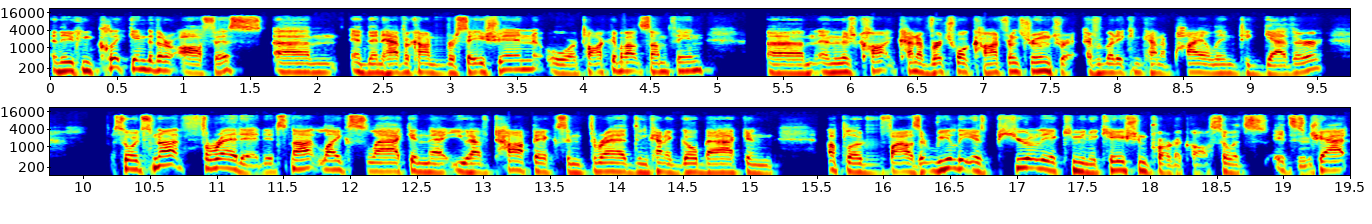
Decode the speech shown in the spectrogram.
And then you can click into their office um, and then have a conversation or talk about something. Um, and there's con- kind of virtual conference rooms where everybody can kind of pile in together. So it's not threaded. It's not like Slack in that you have topics and threads and kind of go back and upload files. It really is purely a communication protocol. So it's it's mm-hmm. chat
